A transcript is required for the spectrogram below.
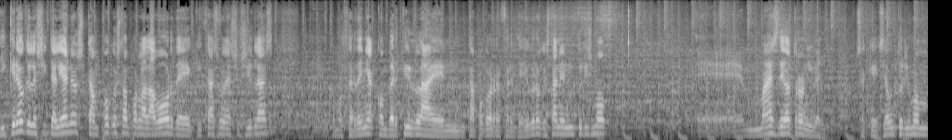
Y creo que los italianos tampoco están por la labor de quizás una de sus islas, eh, como Cerdeña, convertirla en tampoco en referencia. Yo creo que están en un turismo eh, más de otro nivel. O sea, que sea un turismo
